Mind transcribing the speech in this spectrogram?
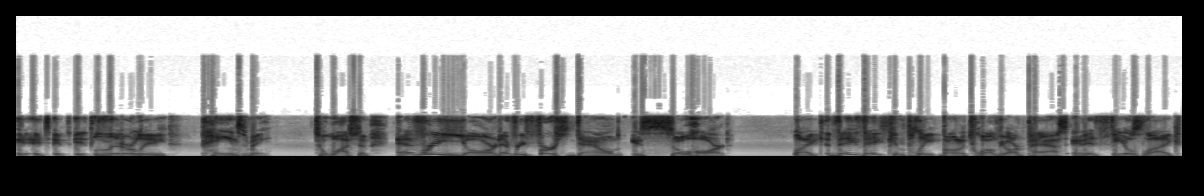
it it it, it literally pains me to watch them. Every yard, every first down is so hard. Like they they complete bone a 12 yard pass, and it feels like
